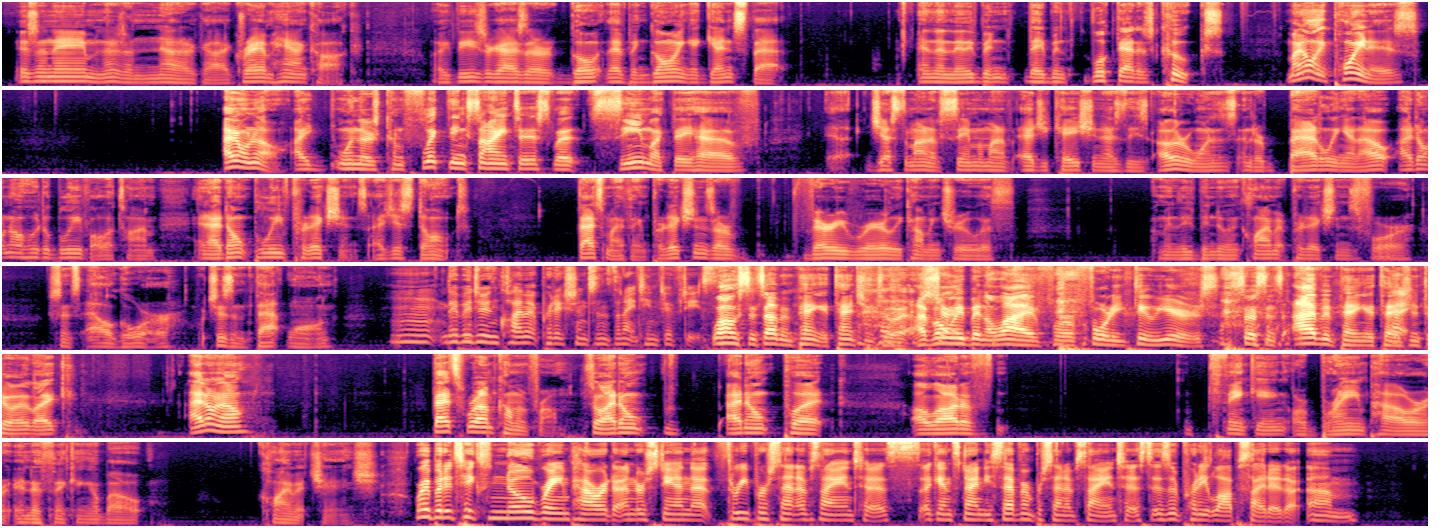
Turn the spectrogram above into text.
is a name, and there's another guy, Graham Hancock. Like these are guys that are going, that have been going against that, and then they've been they've been looked at as kooks. My only point is, I don't know. I when there's conflicting scientists that seem like they have just amount of same amount of education as these other ones, and they're battling it out. I don't know who to believe all the time, and I don't believe predictions. I just don't. That's my thing. Predictions are very rarely coming true with I mean, they've been doing climate predictions for since Al Gore, which isn't that long. Mm, they've been doing climate predictions since the 1950s. Well, since I've been paying attention to it, I've Sure. only been alive for 42 years. So since I've been paying attention to it, like, I don't know. That's where I'm coming from. So I don't, I don't put a lot of thinking or brain power into thinking about climate change. Right, but it takes no brain power to understand that 3% of scientists against 97% of scientists is a pretty lopsided um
